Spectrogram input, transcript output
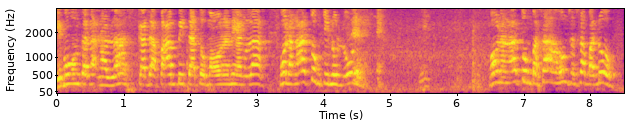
Himuon ta na nga last kada paambit nato mauna ni ang last. Mo nang atong tinudon. Yes. Mao nang atong basahon sa Sabado.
